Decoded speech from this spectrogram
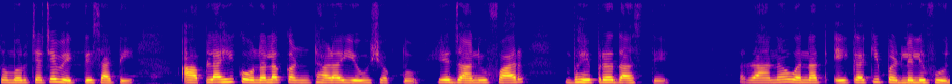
समोरच्याच्या व्यक्तीसाठी आपलाही कोणाला कंटाळा येऊ शकतो हे जाणीव फार भयप्रद असते. रानवनात एकाकी पडलेले फूल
